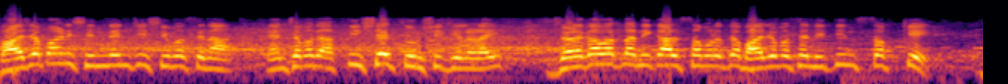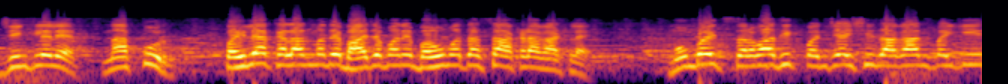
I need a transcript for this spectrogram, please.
भाजप आणि शिंदेची शिवसेना यांच्यामध्ये अतिशय चुरशीची लढाई. जळगावातला निकाल समोर येतो भाजपचे नितीन सपके जिंकलेले आहेत. नागपूर पहिल्या कलांमध्ये भाजपाने बहुमताचा आकडा गाठलाय. मुंबईत सर्वाधिक पंच्याऐंशी जागांपैकी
